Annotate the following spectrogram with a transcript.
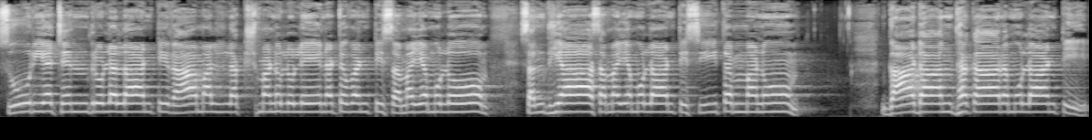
సూర్యచంద్రుల లాంటి రామ లక్ష్మణులు లేనటువంటి సమయములో సంధ్యా సమయము లాంటి సీతమ్మను గాఢాంధకారము లాంటి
